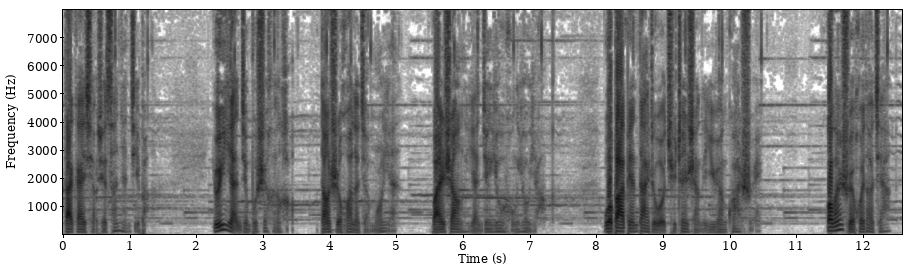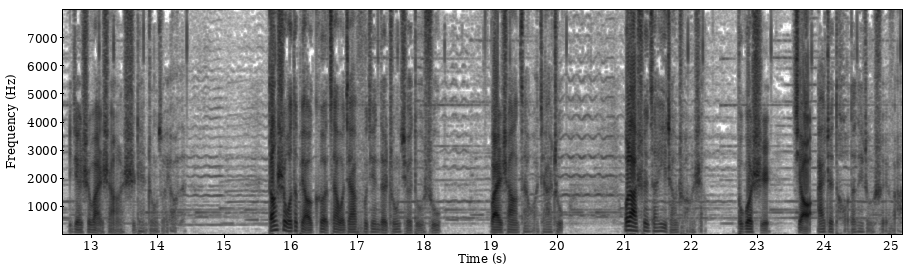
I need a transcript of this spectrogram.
大概小学三年级吧。由于眼睛不是很好，当时患了角膜炎，晚上眼睛又红又痒，我爸便带着我去镇上的医院挂水。挂完水回到家，已经是晚上十点钟左右了。当时我的表哥在我家附近的中学读书，晚上在我家住，我俩睡在一张床上，不过是脚挨着头的那种睡法。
